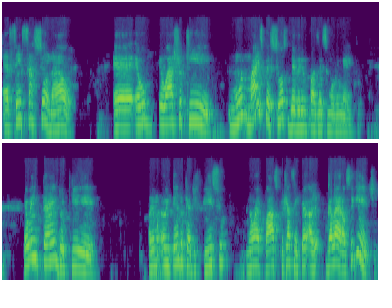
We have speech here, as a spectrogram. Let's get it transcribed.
é sensacional. É, eu, eu acho que mais pessoas deveriam fazer esse movimento. Eu entendo que eu entendo que é difícil, não é fácil, porque assim, galera, é o seguinte,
